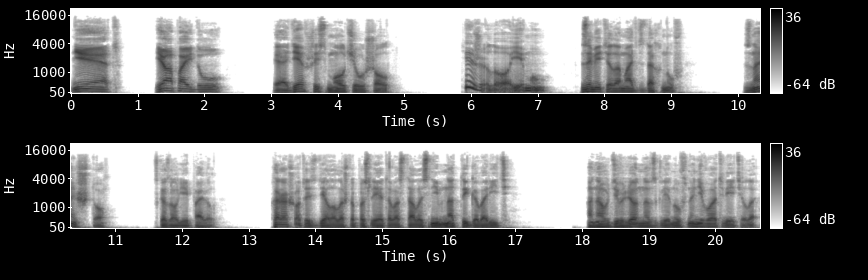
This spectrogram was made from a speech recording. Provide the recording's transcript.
«Нет, я пойду». И, одевшись, молча ушел. «Тяжело ему», — заметила мать, вздохнув. «Знаешь что?» — сказал ей Павел. «Хорошо ты сделала, что после этого стала с ним на «ты» говорить». Она, удивленно взглянув на него, ответила.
